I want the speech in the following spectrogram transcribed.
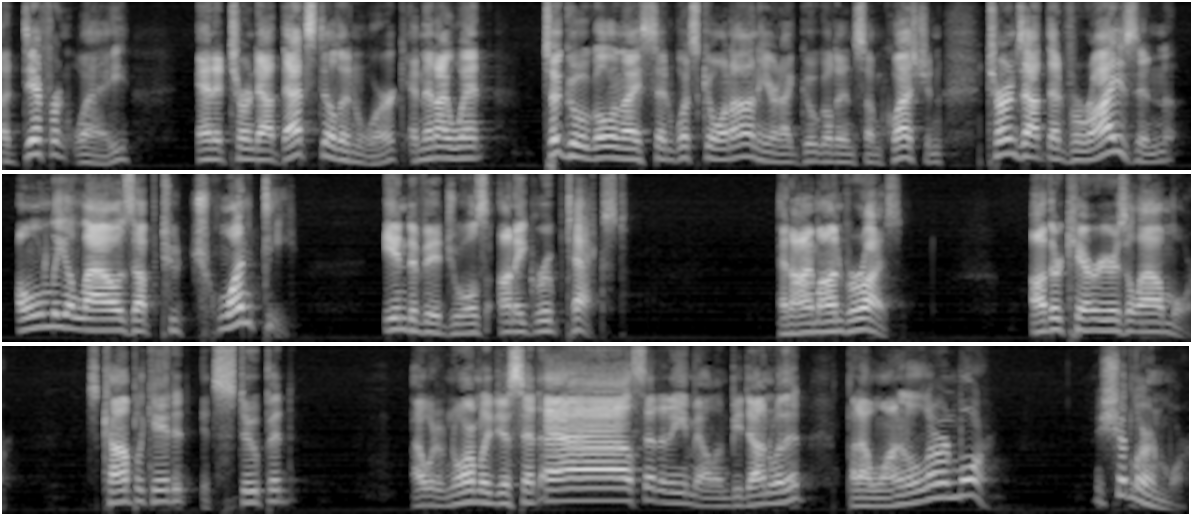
a different way and it turned out that still didn't work. And then I went to Google and I said, What's going on here? And I Googled in some question. Turns out that Verizon only allows up to 20 individuals on a group text. And I'm on Verizon. Other carriers allow more. It's complicated, it's stupid. I would have normally just said, ah, I'll send an email and be done with it, but I wanted to learn more. You should learn more.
